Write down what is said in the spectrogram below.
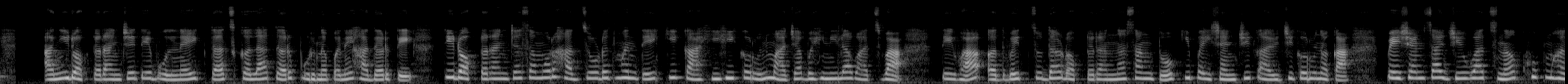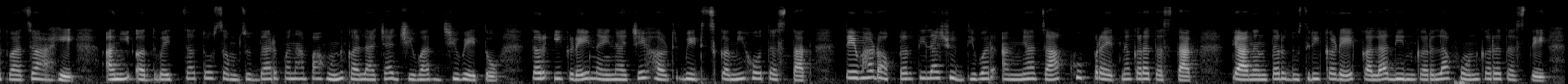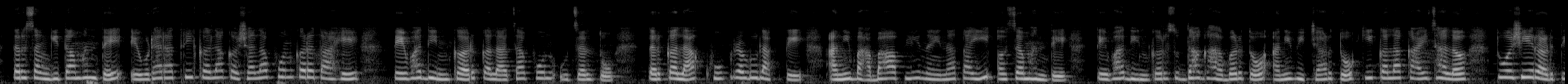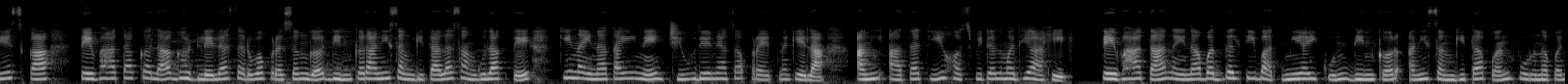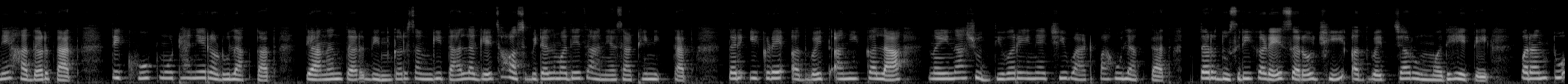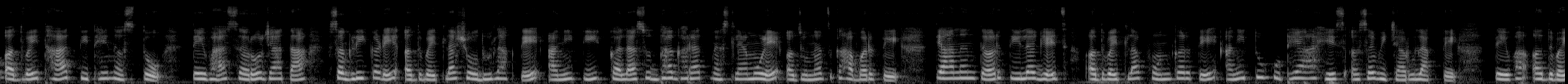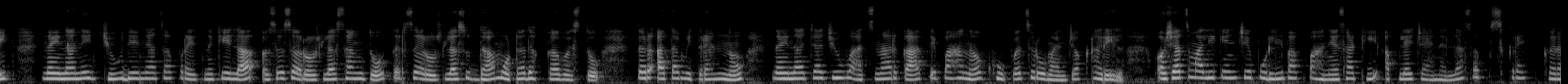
आणि डॉक्टरांचे ते बोलणे ऐकताच कला तर पूर्णपणे हादरते. ती डॉक्टरांच्या समोर हात जोडत म्हणते की काहीही करून माझ्या बहिणीला वाचवा. तेव्हा अद्वैतसुद्धा डॉक्टरांना सांगतो की पैशांची काळजी करू नका. पेशंटचा जीव वाचणं खूप महत्त्वाचं आहे. आणि अद्वैतचा तो समजूतदारपणा पाहून कलाच्या जीवात जीव येतो. तर इकडे नैनाचे हर्टबीट्स कमी होत असतात. तेव्हा डॉक्टर तिला शुद्धीवर आणण्याचा खूप प्रयत्न करत असतात. त्यानंतर दुसरीकडे कला दिनकरला फोन फोन करत असते. तर संगीता म्हणते एवढ्या रात्री कला कशाला फोन करत आहे? तेव्हा दिनकर कलाचा फोन उचलतो. तर कला खूप रडू लागते आणि बाबा आपली नैनाताई असं म्हणते. तेव्हा दिनकरसुद्धा घाबरतो आणि विचारतो की कला काय झालं? तू अशी रडतेस का? तेव्हा आता कला घडलेला सर्व प्रसंग दिनकर आणि संगीताला सांगू लागते की नैनाताईने जीव देण्याचा प्रयत्न केला आणि आता ती हॉस्पिटलमध्ये आहे. तेव्हा आता नैनाबद्दल ती बातमी ऐकून दिनकर आणि संगीता पण पूर्णपणे हादरतात. ते खूप मोठ्याने रडू लागतात. त्यानंतर दिनकर संगीता लगेच हॉस्पिटलमध्ये जाण्यासाठी निघतात. तर इकडे अद्वैत आणि कला नैना शुद्धीवर येण्याची वाट पाहू लागतात. तर दुसरीकडे सरोज ही अद्वैतच्या रूममध्ये येते. परंतु अद्वैत हा तिथे नसतो. तेव्हा सरोज आता सगळीकडे अद्वैतला शोधू लागते आणि ती कलासुद्धा घरात नसल्यामुळे अजूनच घाबरते. त्यानंतर ती लगेच अद्वैतला फोन करते आणि तू कुठे आहेस असं विचारू लागते. तेव्हा अद्वैत नैनाने जीव देण्याचा प्रयत्न केला असं सरोजला सांगतो तर सरोजलासुद्धा मोठा धक्का बसतो. तर आता मित्रांनो नैनाचा जीव वाचणार का ते पाहणं खूपच रोमांचक ठरेल. अशाच मालिकेंचे पुढील भाग पाहण्यासाठी आपल्या चॅनलला सबस्क्राईब करा.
